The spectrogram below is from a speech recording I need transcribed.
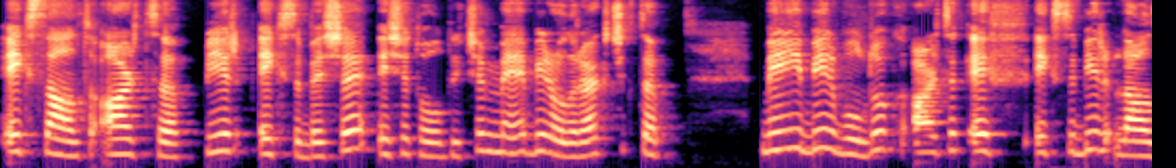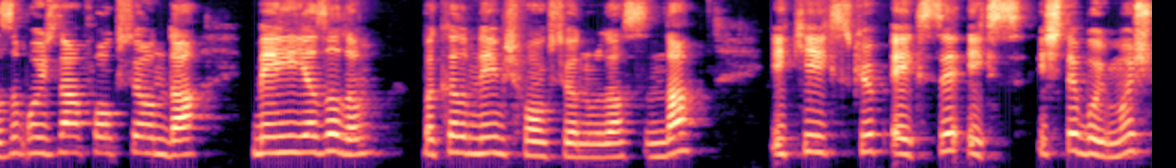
Eksi 6 artı 1 eksi 5'e eşit olduğu için m 1 olarak çıktı. m'yi 1 bulduk. Artık f eksi 1 lazım. O yüzden fonksiyonda m'yi yazalım. Bakalım neymiş fonksiyonumuz aslında. 2x küp eksi x. İşte buymuş.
